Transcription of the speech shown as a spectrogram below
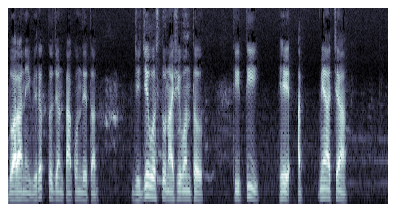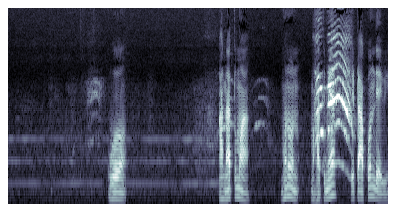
द्वाराने विरक्त जण टाकून देतात. जी जे वस्तू नाशिवंत ती ती हे आत्म्याच्या व अनात्मा म्हणून महात्म्या ते टाकून द्यावी.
